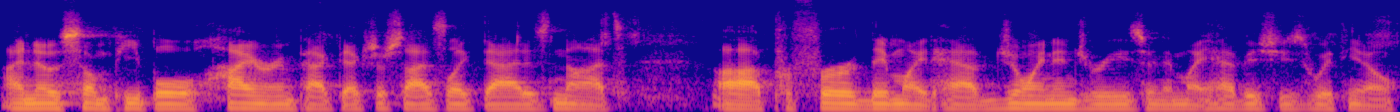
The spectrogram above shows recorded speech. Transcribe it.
I know some people, higher impact exercise like that is not uh, preferred. They might have joint injuries or they might have issues with, you know,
